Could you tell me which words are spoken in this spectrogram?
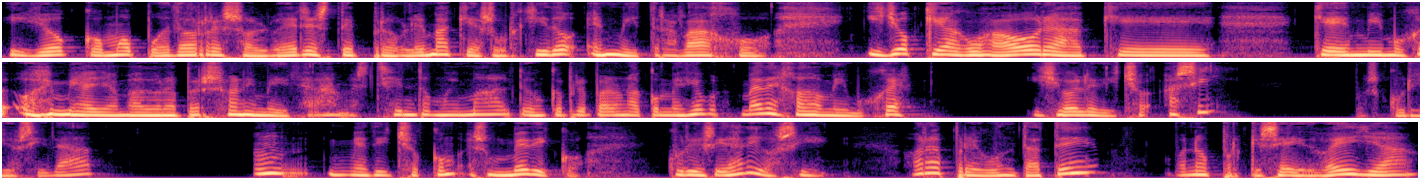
¿y yo cómo puedo resolver este problema que ha surgido en mi trabajo? ¿Y yo qué hago ahora que, que mi mujer... Hoy me ha llamado una persona y me dice, ah, me siento muy mal, tengo que preparar una convención. Me ha dejado mi mujer. Y yo le he dicho, ¿ah, sí? Pues curiosidad. Mm, me ha dicho, ¿cómo? Es un médico. Curiosidad, digo, sí. Ahora pregúntate, bueno, ¿por qué se ha ido ella?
